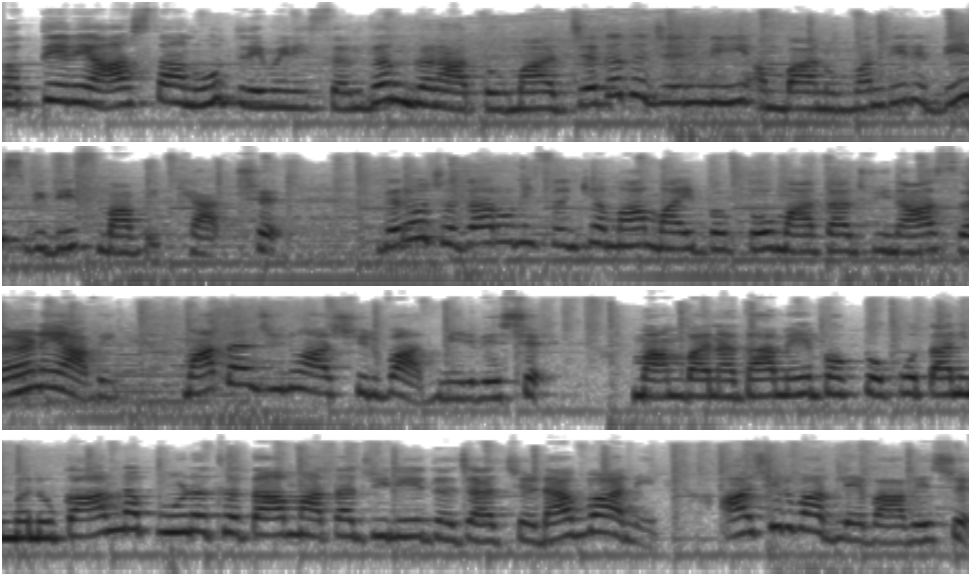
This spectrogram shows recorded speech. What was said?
ભક્તિ અને આસ્થાનું ત્રિવેણી સંગમ ગણાતું માં જગતજનની અંબાનું મંદિર દેશ વિદેશમાં વિખ્યાત છે. દરરોજ હજારોની સંખ્યામાં માઈ ભક્તો માતાજીના શરણે આવી માતાજીનો આશીર્વાદ મેળવે છે. માંબાના ધામે ભક્તો પોતાની મનોકામના પૂર્ણ થતા માતાજીને ધજા ચડાવવા અને આશીર્વાદ લેવા આવે છે.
